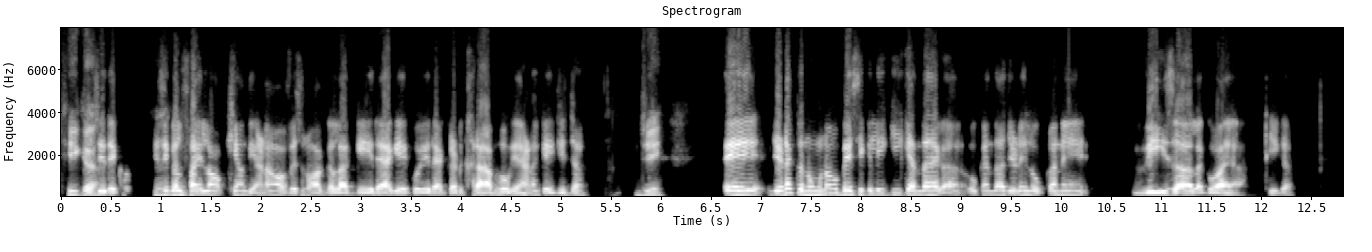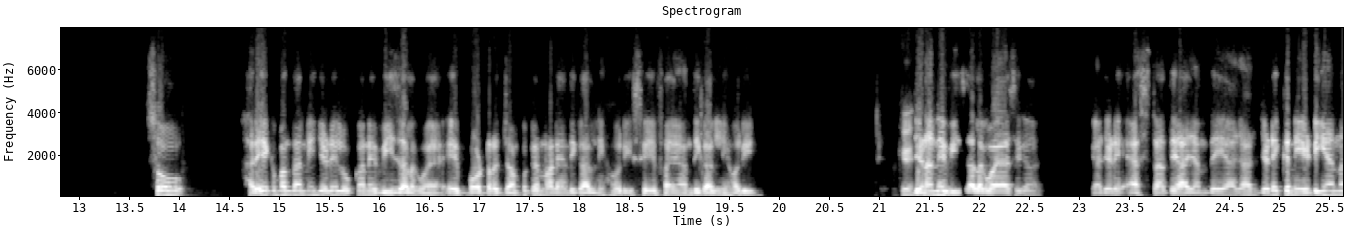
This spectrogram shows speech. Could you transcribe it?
ਠੀਕ ਹੈ ਤੁਸੀਂ ਦੇਖੋ ਫਿਜ਼ੀਕਲ। ਫਾਈਲਾਂ ਔਖੀਆਂ ਹੁੰਦੀਆਂ ਨਾ ਆਫਿਸ ਨੂੰ ਅੱਗ ਲੱਗ ਗਈ ਰਹਿ ਗਏ ਕੋਈ ਰੈਕੋਰਡ ਖਰਾਬ ਹੋ ਗਿਆ ਹਨਾ ਕਈ ਚੀਜ਼ਾਂ। ਜੀ। ਤੇ ਜਿਹੜਾ ਕਾਨੂੰਨ ਆ ਉਹ ਬੇਸਿਕਲੀ ਕੀ ਕਹਿੰਦਾ ਹੈਗਾ ਉਹ ਕਹਿੰਦਾ ਜਿਹੜੇ ਲੋਕਾਂ ਨੇ ਵੀਜ਼ਾ ਲਗਵਾਇਆ ਠੀਕ ਆ? ਸੋ ਹਰੇਕ ਬੰਦਾ ਨਹੀਂ ਜਿਹੜੇ ਲੋਕਾਂ ਨੇ ਵੀਜ਼ਾ ਲਗਵਾਇਆ ਇਹ ਬਾਰਡਰ ਜੰਪ ਕਰਨ ਵਾਲਿਆਂ ਦੀ ਗੱਲ ਨਹੀਂ ਹੋ ਰਹੀ ਸੇਫ ਆਇਆਂ ਦੀ ਗੱਲ ਨਹੀਂ ਹੋ ਰਹੀ. ਜਿਨ੍ਹਾਂ ਨੇ ਵੀਜ਼ਾ ਲਗਵਾਇਆ ਸੀਗਾ ਜਾਂ ਜਿਹੜੇ ਐਸਟਾ ਤੇ ਆ ਜਾਂਦੇ ਆ ਜਾਂ ਜਿਹੜੇ ਕੈਨੇਡੀਅਨ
